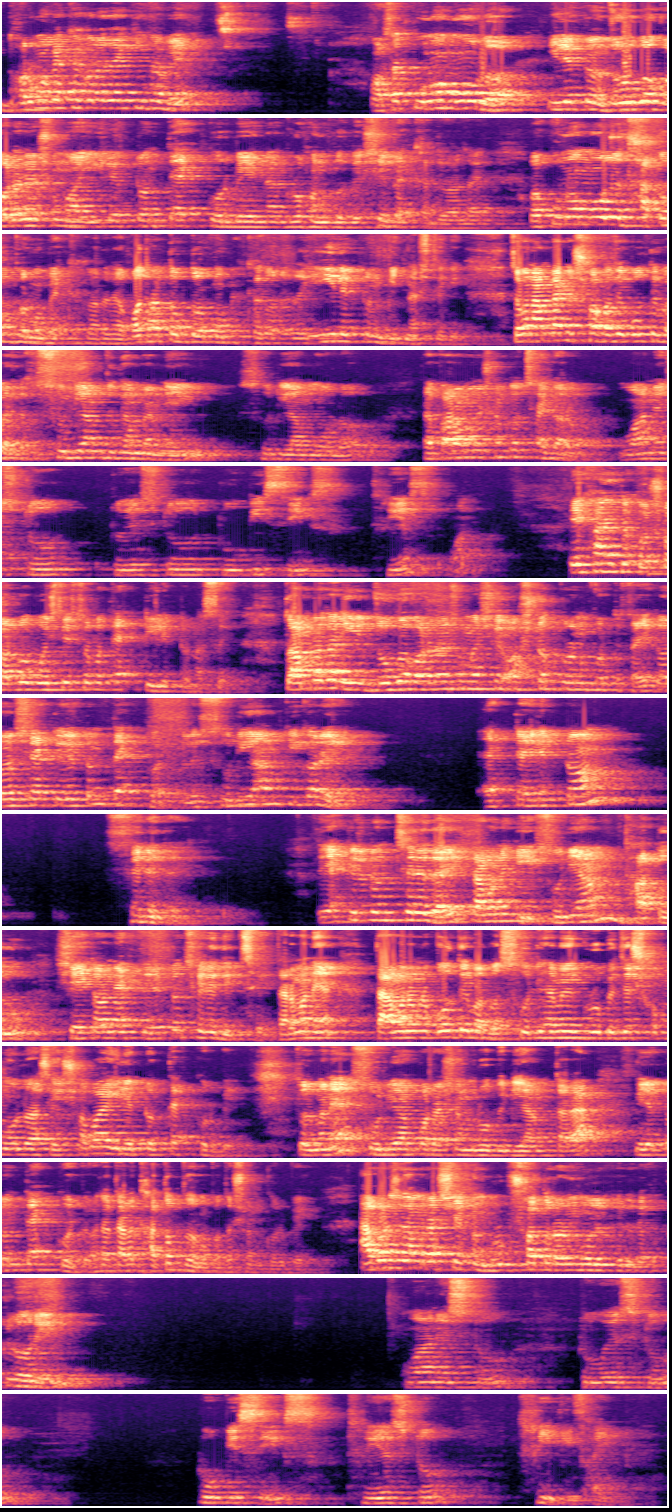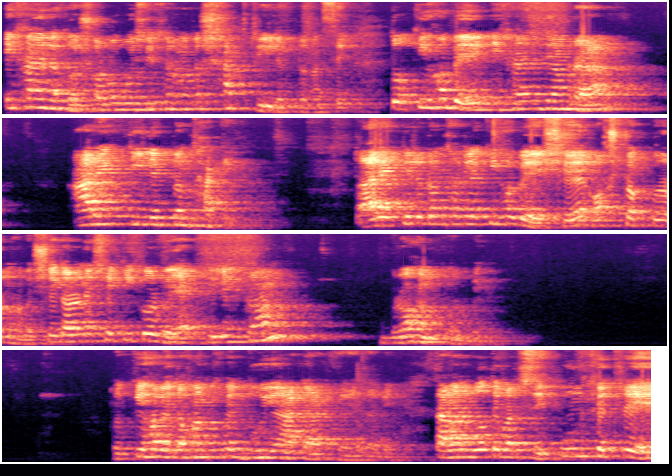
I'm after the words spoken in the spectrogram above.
ধর্ম ব্যাখ্যা করা যায় কীভাবে? অর্থাৎ কোনো মৌল ইলেকট্রন যৌগ গঠনের সময় ইলেকট্রন ত্যাগ করবে না গ্রহণ করবে, সে ব্যাখ্যা দেওয়া যায়। বা কোনো মৌল ধাতব ধর্ম ব্যাখ্যা করা যায়, অধাতব ধর্ম ব্যাখ্যা করা যায়, এই ইলেকট্রন বিন্যাস থেকে। যেমন আমরা একটা সহজে বলতে পারি সোডিয়াম যদি আমরা নেই সোডিয়াম মৌল, তার পারমাণবিক সংখ্যা হচ্ছে এগারো। One s two two s two two p six three s one এখানে দেখো সর্ববৈশিষ্ট্য মধ্যে একটি ইলেকট্রন আছে। তো আমরা জানি যৌগ গঠনের সময় সে অষ্টক পূরণ করতে চায় কারণ সে একটা ইলেকট্রন ত্যাগ করে। তাহলে সোডিয়াম কি করে? একটা ইলেকট্রন ছেড়ে দেয়। একটা ইলেকট্রন ছেড়ে দেয়, তার মানে কি? সোডিয়াম, ধাতু সেই কারণে একটা ইলেকট্রন ছেড়ে দিচ্ছে। তার মানে তার মানে আমরা বলতে পারব সোডিয়ামের গ্রুপে যে মৌল আছে সবাই ইলেকট্রন ত্যাগ করবে। তো মানে সোডিয়াম পটাশিয়াম রুবিডিয়াম তারা ইলেকট্রন ত্যাগ করবে, অর্থাৎ তারা ধাতব ধর্ম প্রদর্শন করবে। আবার যদি আমরা সেখন গ্রুপ সতেরোর মৌলের ক্ষেত্রে দেখো chlorine one s two two s two two p six three s two three p five এখানে দেখো সর্ববৈশিষ্ট্যের মতো সাতটি ইলেকট্রন আছে। তো কি হবে? এখানে যদি আমরা আর একটি ইলেকট্রন থাকে। তো আরেকটি ইলেকট্রন থাকলে কি হবে? সে অষ্টক পূরণ হবে। সে কারণে সে কি করবে? একটি ইলেকট্রন গ্রহণ করবে। তো কি হবে? তখন কি হবে? দুই আট আট হয়ে যাবে। তার মানে বলতে পারছি, কোন ক্ষেত্রে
